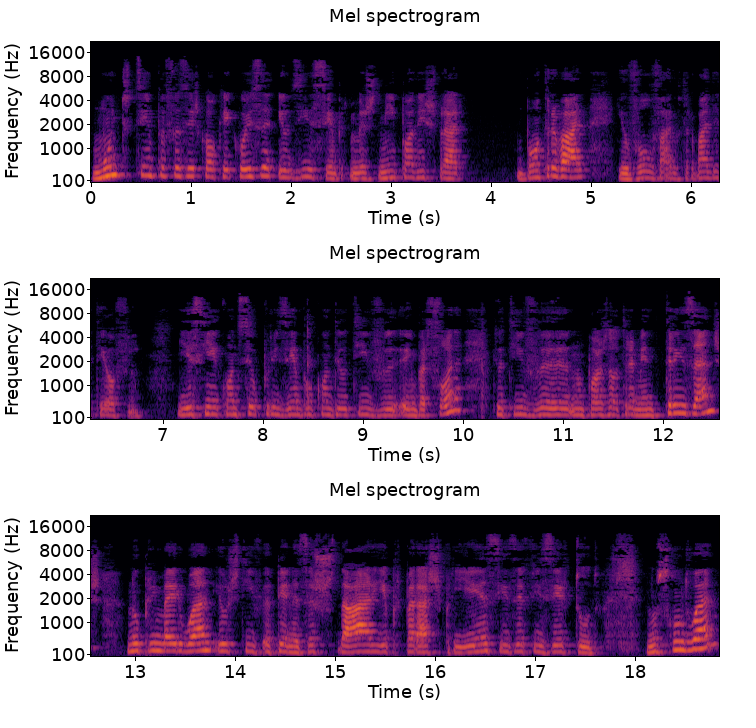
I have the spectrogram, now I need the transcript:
muito tempo a fazer qualquer coisa, eu dizia sempre: Mas de mim podem esperar um bom trabalho, eu vou levar o trabalho até ao fim. E assim aconteceu, por exemplo, quando eu estive em Barcelona, que eu tive num pós-doutoramento três anos. No primeiro ano eu estive apenas a estudar e a preparar experiências, a fazer tudo. No segundo ano,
